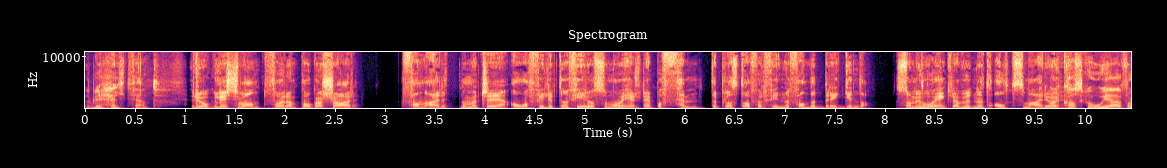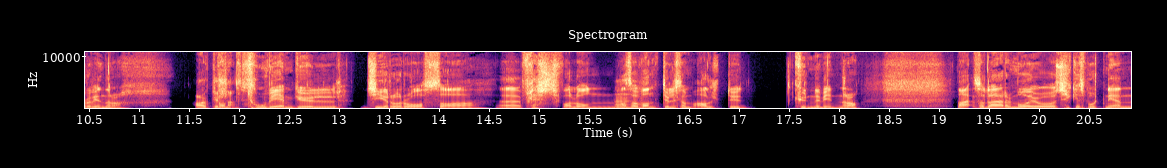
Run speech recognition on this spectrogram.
Det blir helt fjernt. Roglic vant foran Pogasjar. Van Ert nummer tre, Ala Filip nummer fire, og så må vi helt ned på femteplass da, for å finne van de Breggen, da, som jo egentlig har vunnet alt som er i år. Hva skal hun gjøre for å vinne, da? Vant to VM-gull, Giro Rosa, eh, Flesh Vallon mm. altså Vant jo liksom alt du kunne vinne. da. Nei, så Der må jo sykkelsporten igjen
